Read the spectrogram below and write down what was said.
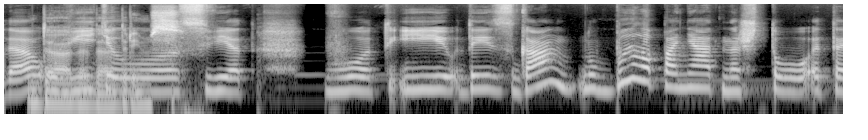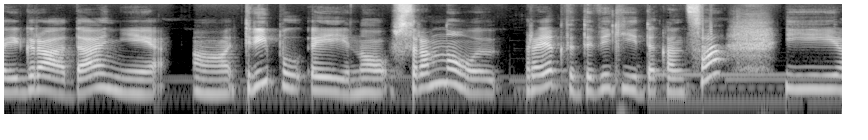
да, да увидел да, да, свет. Вот, и Days Gone, ну, было понятно, что эта игра, да, не а, AAA, но все равно проекты довели до конца, и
